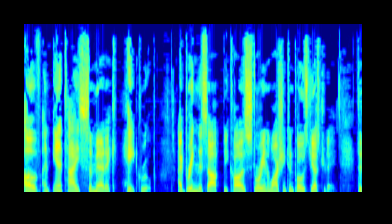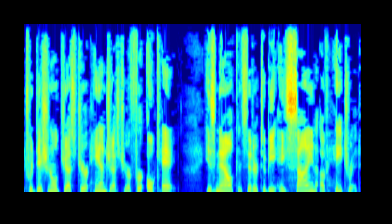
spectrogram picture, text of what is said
of an anti Semitic hate group. I bring this up because story in the Washington Post yesterday. The traditional gesture, hand gesture for okay is now considered to be a sign of hatred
